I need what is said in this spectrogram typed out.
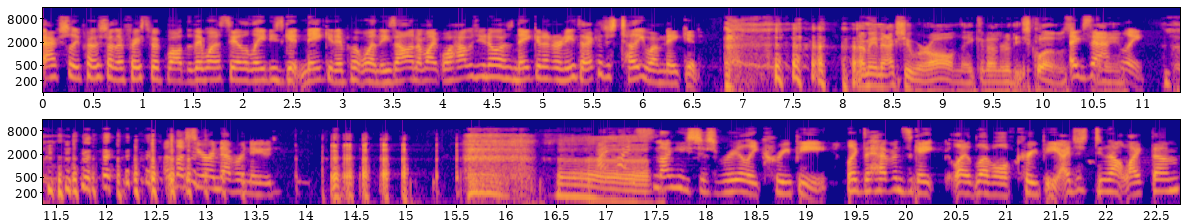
actually posted on their Facebook wall that they want to see all the ladies get naked and put one of these on. I'm like, well, how would you know I was naked underneath it? I could just tell you I'm naked. I mean, actually, we're all naked under these clothes. I mean, Exactly. Unless you're a never nude. I find uh. Snuggies just really creepy. Like the Heaven's Gate like, level of creepy. I just do not like them.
